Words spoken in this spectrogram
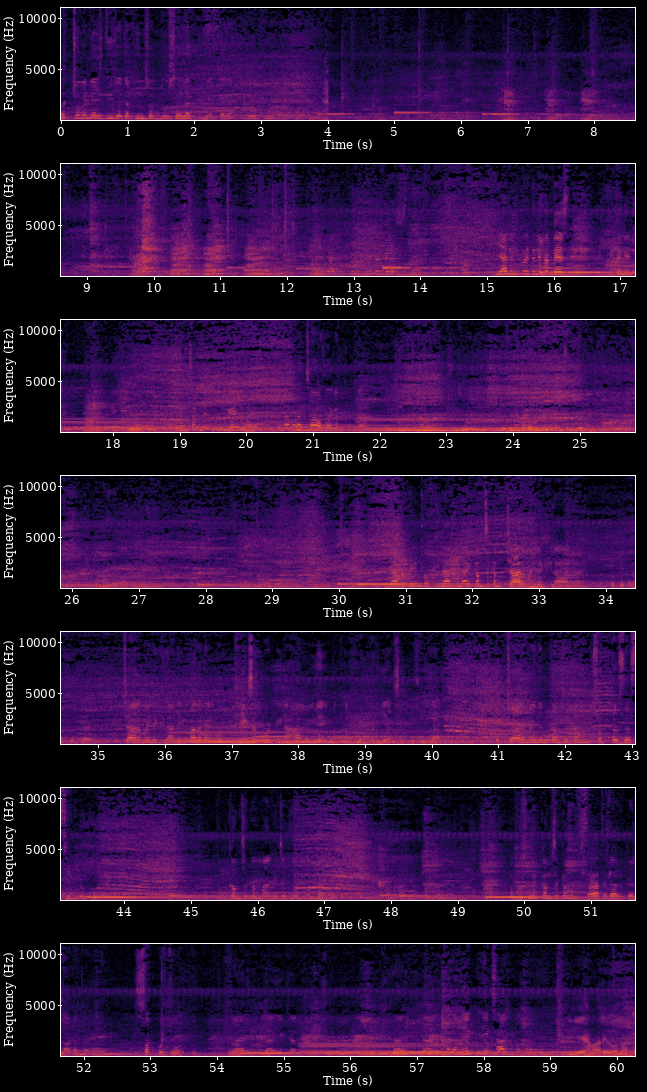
बच्चों में बेच दीजिए जब तीन सौ दो से अलग करें ये बात है। यार इनको इतने पे बेच दे इतने पे। ये जो है इतना बड़ा चार हज़ार का बिकता है इतना बड़ा। इतने बड़े होने में नहीं तो फिर इनको खिला पिला कम से कम चार महीने खिलाया जाए। तो कितने बिक जाएगी? चार महीने खिलाने के बाद अगर इनको ठीक से प्रोटीन आहार मिले मतलब फिर बढ़िया सब कुछ मिला तो चार महीने में कम से कम सत्तर से अस्सी किलो हो जाएगा। तो कम से कम मान के चलिए पंद्रह हज़ार अब उसमें कम से कम सात हज़ार रुपये लागत आ जाएगा सब कुछ जोड़ के। खिलाई पिलाई एक जानवर खिलाई पिलाई अगर हम एक एक साल की बता रहे हैं। ये हमारे ओनर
